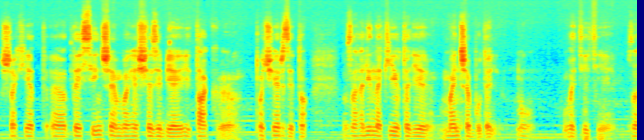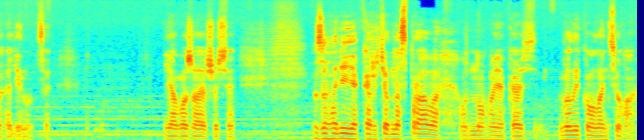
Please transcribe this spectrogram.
шахет, е, десь інше МВГ ще зіб'є і так е, по черзі, то взагалі на Київ тоді менше буде ну, летіти. Взагалі, ну, це я вважаю, що це взагалі, як кажуть, одна справа одного якась великого ланцюга.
